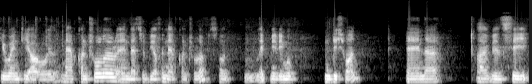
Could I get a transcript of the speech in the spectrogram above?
untrol nav controller and that should be of a nav controller. So let me remove this one. And uh, I will say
